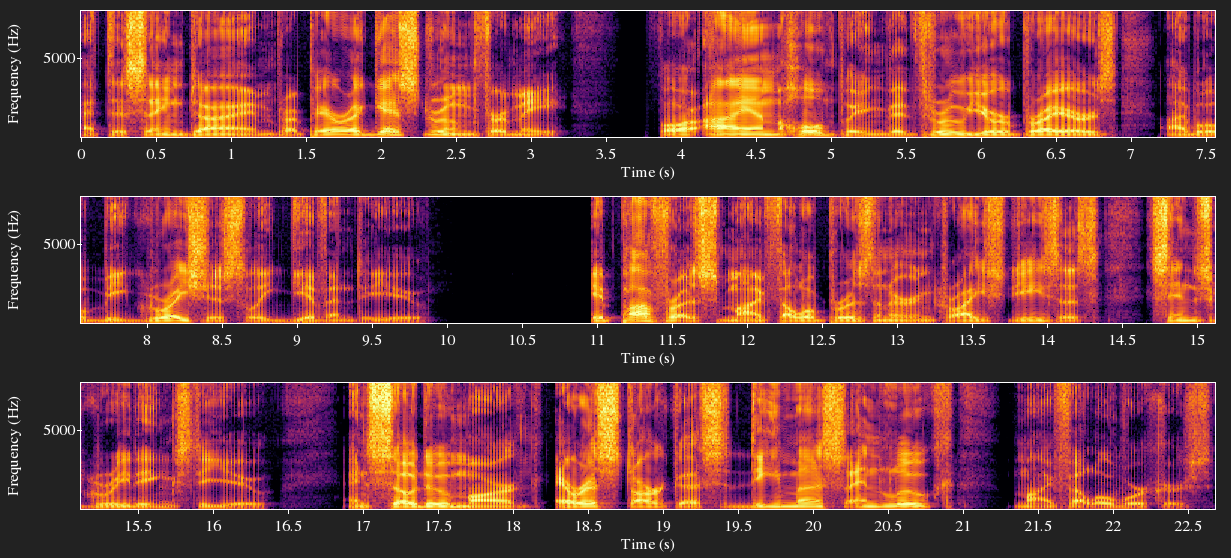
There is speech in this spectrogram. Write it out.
At the same time, prepare a guest room for me for I am hoping that through your prayers I will be graciously given to you. Epaphras, my fellow prisoner in Christ Jesus, sends greetings to you, and so do Mark, Aristarchus, Demas, and Luke, my fellow workers.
